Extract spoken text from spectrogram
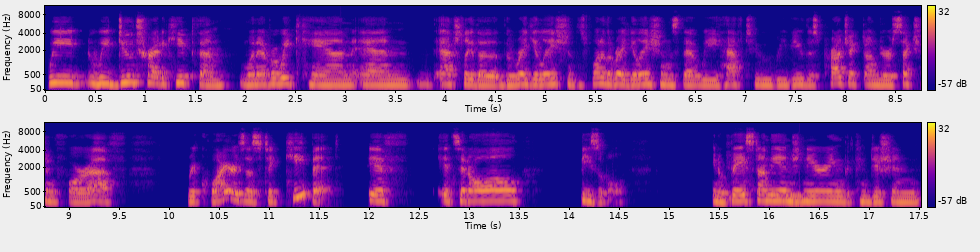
We we do try to keep them whenever we can, and actually the the regulations. One of the regulations that we have to review this project under, Section 4F, requires us to keep it if it's at all feasible. You know, based on the engineering, the condition,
